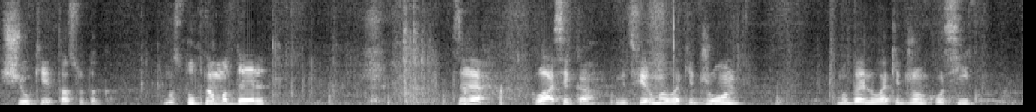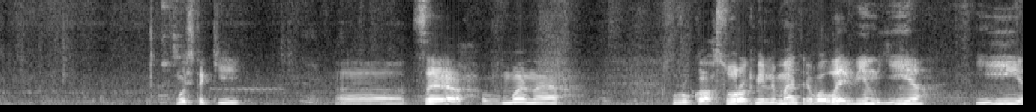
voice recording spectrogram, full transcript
щуки та судака. Наступна модель це класика від фірми Lucky John. Модель Lucky John Classic. Ось такий. Е, Це в мене в руках 40 мм, але він є і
